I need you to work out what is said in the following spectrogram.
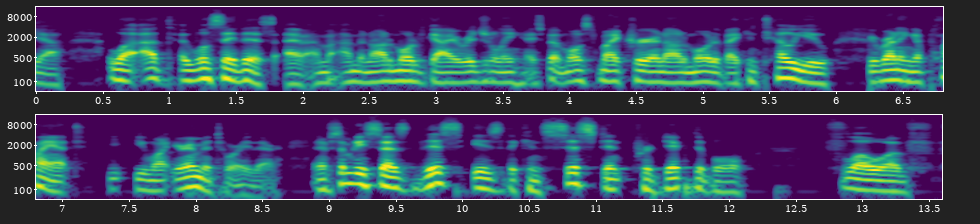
Yeah. Well, I, I will say this: I, am I'm, I'm an automotive guy originally. I spent most of my career in automotive. I can tell you, you're running a plant. You, you want your inventory there, and if somebody says this is the consistent, predictable flow of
